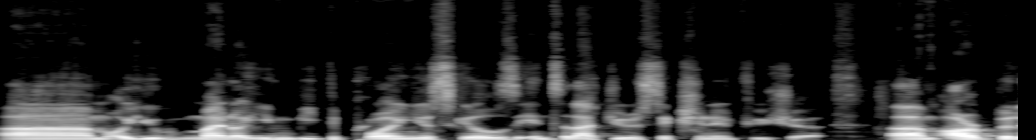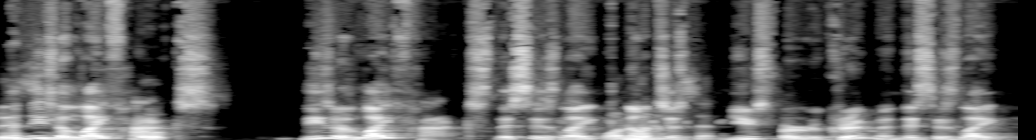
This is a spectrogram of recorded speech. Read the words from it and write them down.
um, or you might not even be deploying your skills into that jurisdiction in future. Um, our ability. and these are life Oh, hacks these are life hacks this is like not just 100%. used for recruitment this is like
